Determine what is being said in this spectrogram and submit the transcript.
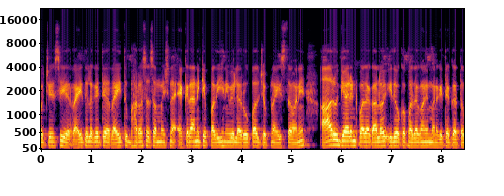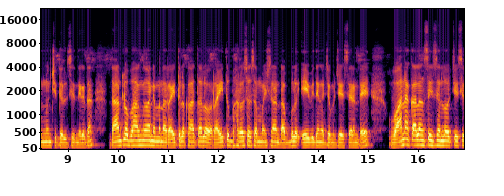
వచ్చేసి రైతులకైతే రైతు భరోసా సంబంధించిన ఎకరానికి పదిహేను వేల రూపాయలు చొప్పున ఇస్తామని ఆరు గ్యారెంటీ పథకాల్లో ఇది ఒక పథకం అని మనకైతే గతం నుంచి తెలిసింది కదా. దాంట్లో భాగంగానే మన రైతుల ఖాతాలో రైతు భరోసా సంబంధించిన డబ్బులు డబ్బులు ఏ విధంగా జమ చేశారంటే వానాకాలం సీజన్లో వచ్చేసి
